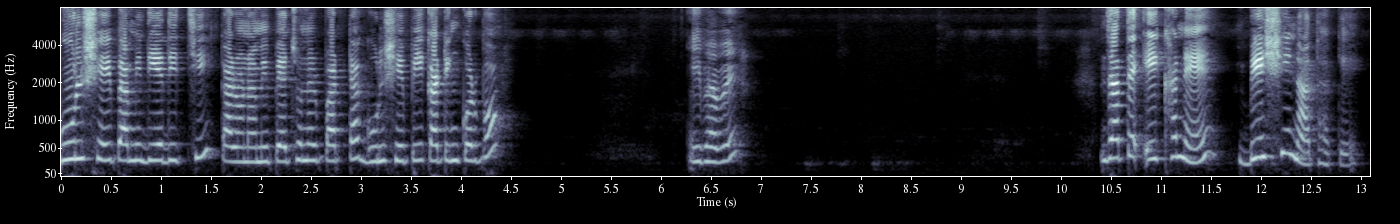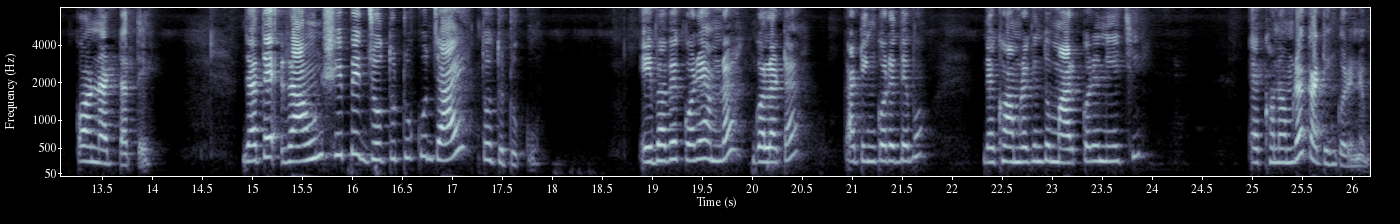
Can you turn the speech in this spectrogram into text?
গুল শেপ আমি দিয়ে দিচ্ছি, কারণ আমি পেছনের পাটটা গুল শেপেই কাটিং করব। এইভাবে। যাতে এইখানে বেশি না থাকে কর্নারটাতে যাতে রাউন্ড শেপে যতটুকু যায় ততটুকু। এইভাবে করে আমরা গলাটা কাটিং করে দেব। দেখো আমরা কিন্তু মার্ক করে নিয়েছি। এখন আমরা কাটিং করে নেব।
